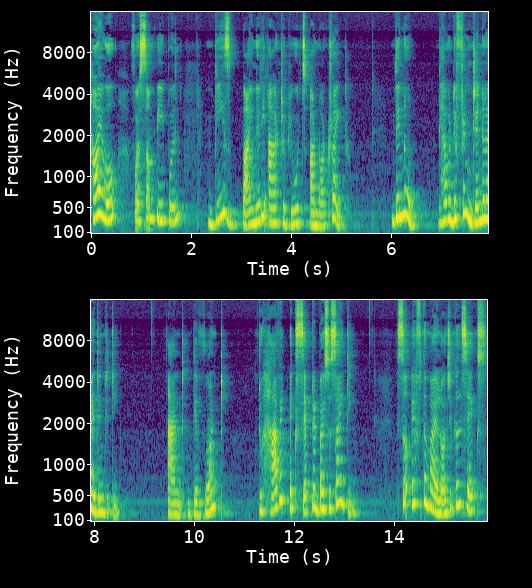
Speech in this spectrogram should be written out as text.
However, for some people, these binary attributes are not right. They know they have a different gender identity and they want to have it accepted by society. So, if the biological sex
